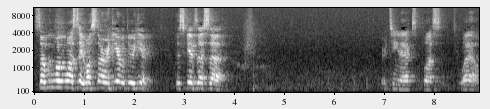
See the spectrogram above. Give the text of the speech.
So what we want to say, we want to start right here, we'll do it here. This gives us uh, 13x plus 12.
